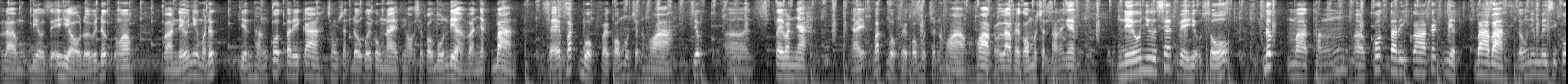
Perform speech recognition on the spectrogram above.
là một điều dễ hiểu đối với Đức, đúng không? Và nếu như mà Đức chiến thắng Costa Rica trong trận đấu cuối cùng này thì họ sẽ có 4 điểm và Nhật Bản sẽ bắt buộc phải có một trận hòa trước uh, Tây Ban Nha Đấy, bắt buộc phải có một trận hòa hoặc là phải có một trận thắng anh em. Nếu như xét về hiệu số, Đức mà thắng uh, Costa Rica cách biệt 3 bàn giống như Mexico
